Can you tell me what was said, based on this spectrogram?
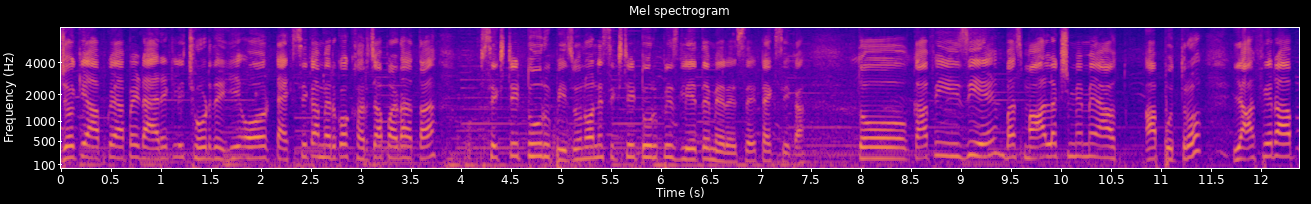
जो कि आपको यहाँ पे डायरेक्टली छोड़ देगी। और टैक्सी का मेरे को खर्चा पड़ा था सिक्सटी टू रुपीज़। उन्होंने सिक्सटी टू रुपीज़ लिए थे मेरे से टैक्सी का। तो काफ़ी इजी है, बस महालक्ष्मी में आप आप उतरो। या फिर आप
